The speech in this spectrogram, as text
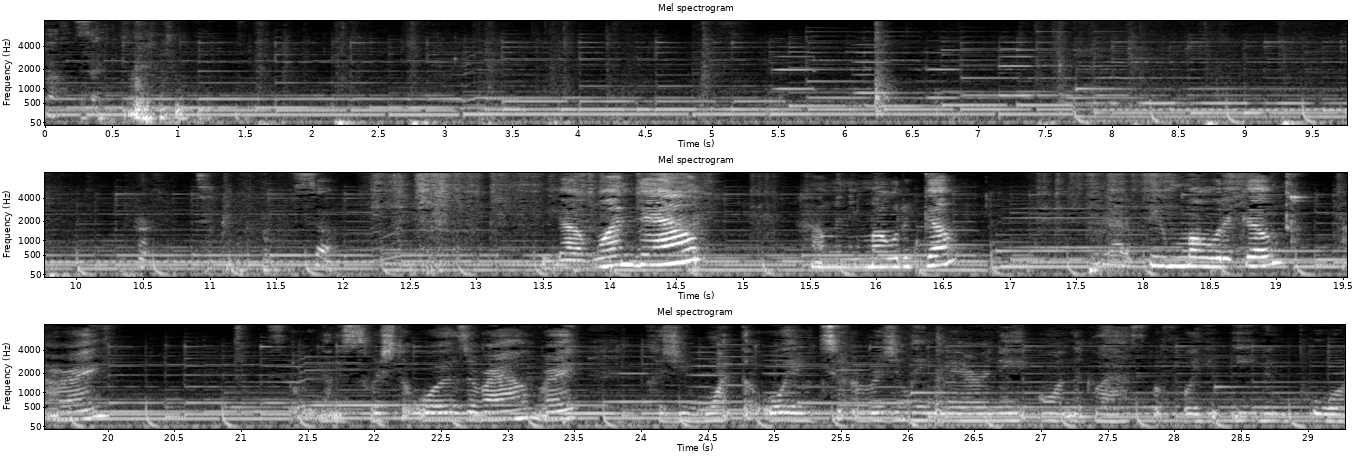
hot second. Perfect. So we got one down. How many more to go? Few more to go. All right. So we're going to switch the oils around, right? Because you want the oil to originally marinate on the glass before you even pour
